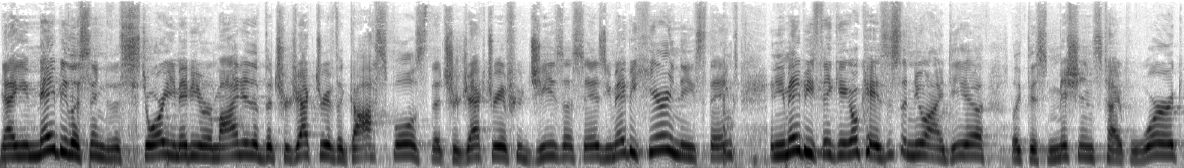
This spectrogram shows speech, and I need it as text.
Now, you may be listening to this story. You may be reminded of the trajectory of the Gospels, the trajectory of who Jesus is. You may be hearing these things, and you may be thinking, okay, is this a new idea, like this missions type work,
